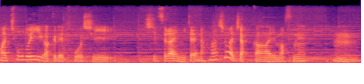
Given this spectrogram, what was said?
まあ、ちょうどいい額で投資しづらいみたいな話は若干ありますね。うん。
